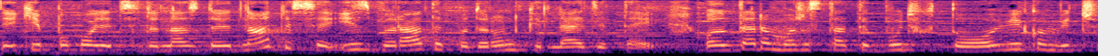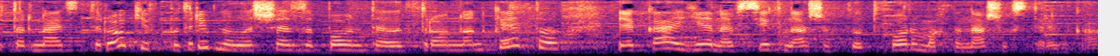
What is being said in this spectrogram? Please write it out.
які погодяться до нас доєднатися і збирати подарунки для дітей. Волонтером може стати будь-хто віком від 14 років. Потрібно лише заповнити електронну анкету, яка є на всіх наших платформах на наших сторінках.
